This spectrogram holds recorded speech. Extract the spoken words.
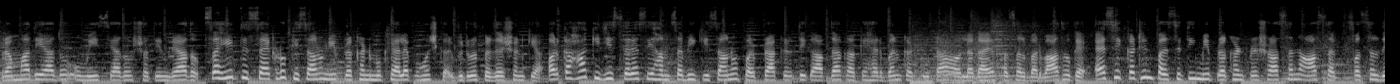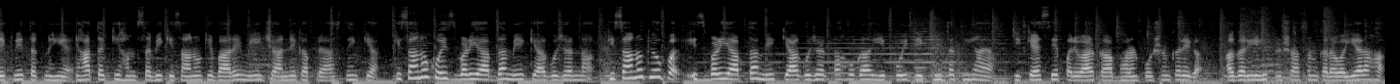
ब्रह्मादे यादव, उमेश यादव, सत्येंद्र यादव सहित सैकड़ों किसानों ने प्रखंड मुख्यालय पहुंचकर विरोध प्रदर्शन किया और कहा कि जिस तरह से हम सभी किसानों पर प्राकृतिक आपदा का कहर बनकर टूटा और लगाए फ़सल बर्बाद हो गए, ऐसी कठिन परिस्थिति में प्रखंड प्रशासन आज तक फ़सल देखने तक नहीं है यहाँ तक की हम सभी किसानों के बारे में जानने का प्रयास नहीं किया। किसानों को इस बड़ी आपदा में क्या गुजरना, किसानों के ऊपर इस बड़ी आपदा में क्या गुजरता होगा, ये कोई देखने तक नहीं आया कि कैसे परिवार का भरण पोषण करेगा। अगर यही प्रशासन का रवैया रहा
